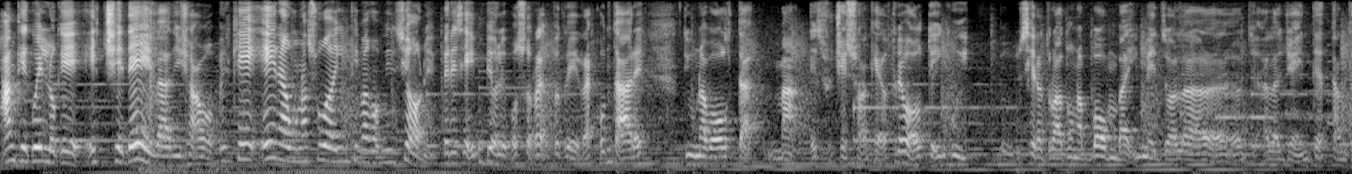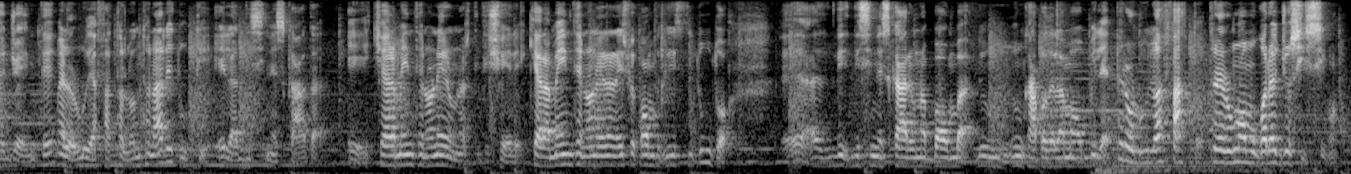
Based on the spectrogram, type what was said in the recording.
anche quello che eccedeva, diciamo, perché era una sua intima convinzione. Per esempio, le posso, potrei raccontare di una volta, ma è successo anche altre volte, in cui si era trovata una bomba in mezzo alla, alla, gente, a tanta gente, allora lui ha fatto allontanare tutti e l'ha disinnescata. E chiaramente non era un artificiere, chiaramente non era nei suoi compiti di istituto eh, di, disinnescare una bomba di un, un capo della mobile, però lui lo ha fatto, era un uomo coraggiosissimo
